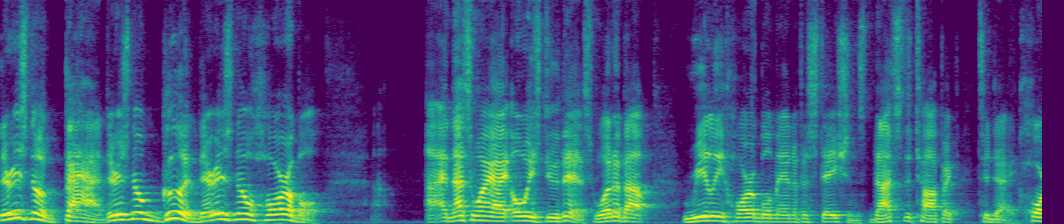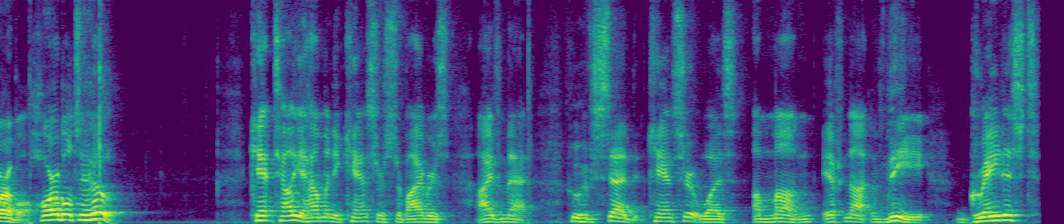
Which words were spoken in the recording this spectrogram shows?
There is no bad. There is no good. There is no horrible. Uh, and that's why I always do this. What about really horrible manifestations? That's the topic today. Horrible. Horrible to who? Can't tell you how many cancer survivors I've met who have said cancer was among, if not the greatest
